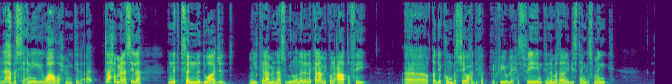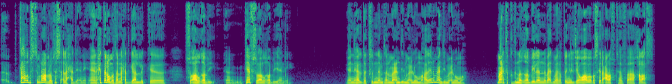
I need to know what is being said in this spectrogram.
لا بس يعني واضح من كذا. تلاحظ مع الأسئلة إنك تفند واجد من الكلام الناس يقولونه لأن الكلام يكون عاطفي. آه قد يكون بس شيء واحد يفكر فيه ولا يحس فيه يمكن مثلا يبي يستنقص منك. تلاحظ باستمرار لو تسأل أحد يعني. يعني حتى لو مثلا أحد قال لك آه سؤال غبي يعني كيف سؤال غبي يعني؟ يعني هل تقصد ان مثلا ما عندي المعلومة؟ هذه أنا ما عندي معلومة. ما أعتقد إنه غبي لأن بعد ما تعطيني الجواب بصير عرفتها فخلاص.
